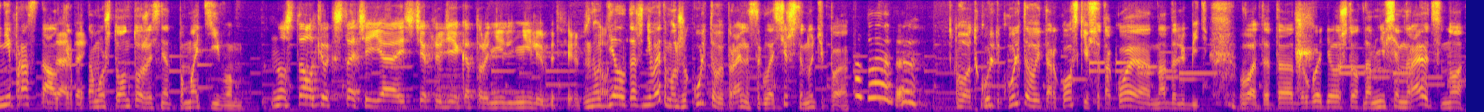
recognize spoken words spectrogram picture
не про Сталкер, Да, да. потому что он тоже снят по мотивам. Ну, Сталкер, кстати, я из тех людей, которые не, не любят фильм. Но дело даже не в этом, он же культовый, правильно согласишься, ну типа, Ну да, да. вот, культ, культовый, Тарковский, все такое, надо любить. Вот, это другое дело, что нам не всем нравится, но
